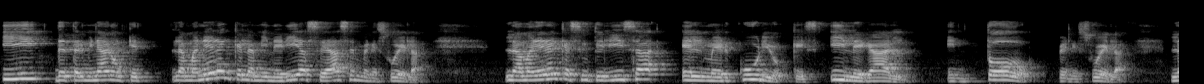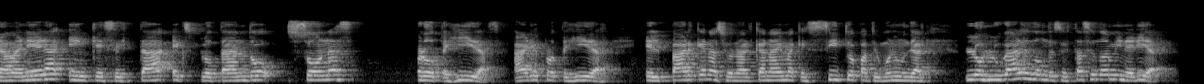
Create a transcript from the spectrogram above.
y determinaron que la manera en que la minería se hace en Venezuela, la manera en que se utiliza el mercurio, que es ilegal en todo Venezuela, la manera en que se está explotando zonas protegidas, áreas protegidas, el Parque Nacional Canaima, que es sitio patrimonio mundial, los lugares donde se está haciendo minería,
